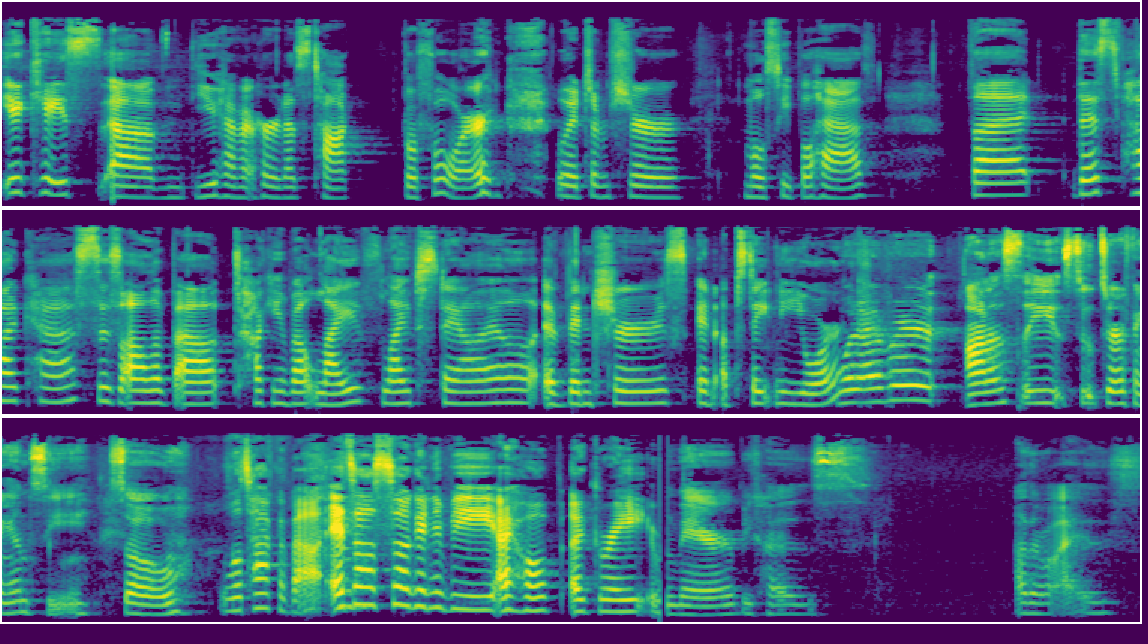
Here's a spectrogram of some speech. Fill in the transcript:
in case um, you haven't heard us talk before, which I'm sure most people have. But this podcast is all about talking about life, lifestyle, adventures in upstate New York. Whatever, honestly, suits our fancy. So We'll talk about. It's also going to be, I hope, a great. there because otherwise,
